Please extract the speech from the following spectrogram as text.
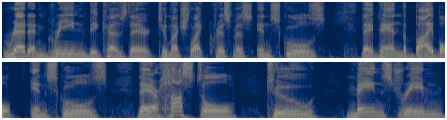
red and green because they're too much like Christmas in schools. They ban the Bible in schools. They are hostile to mainstream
